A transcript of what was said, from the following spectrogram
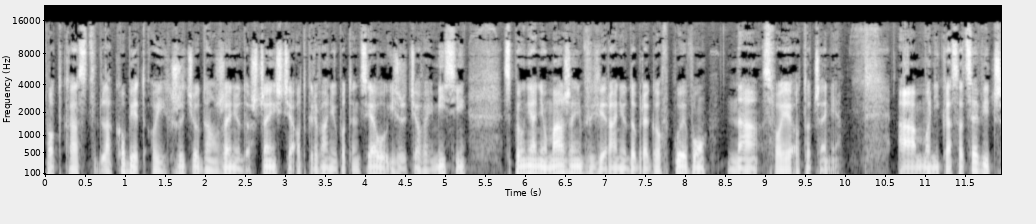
podcast dla kobiet o ich życiu, dążeniu do szczęścia, odkrywaniu potencjału i życiowej misji, spełnianiu marzeń, wywieraniu dobrego wpływu na swoje otoczenie. A Monika Sacewicz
